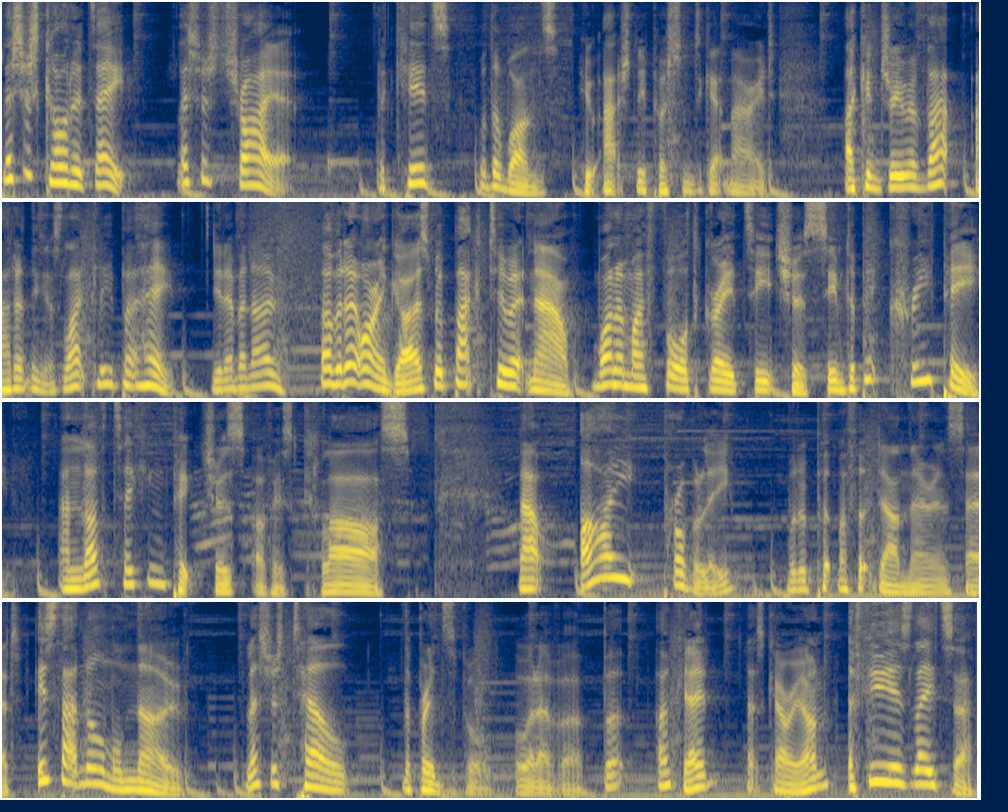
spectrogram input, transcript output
Let's just go on a date. Let's just try it. The kids were the ones who actually pushed them to get married. I can dream of that. I don't think it's likely, but hey, you never know. Oh, but don't worry, guys, we're back to it now. One of my fourth grade teachers seemed a bit creepy and loved taking pictures of his class. Now, I probably would have put my foot down there and said, Is that normal? No. Let's just tell the principal or whatever. But okay, let's carry on. A few years later,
